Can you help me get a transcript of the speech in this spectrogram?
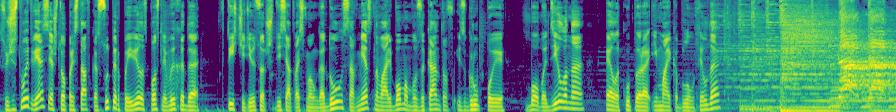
Существует версия, что приставка «супер» появилась после выхода в 1968 году совместного альбома музыкантов из группы Боба Дилана, Элла Купера и Майка Блумфилда. Knock, knock,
